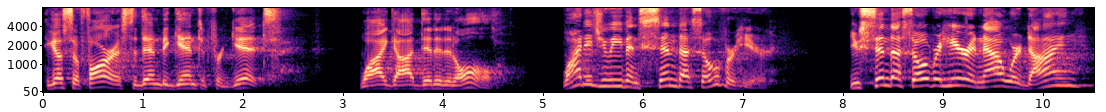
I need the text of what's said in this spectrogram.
He goes so far as to then begin to forget why God did it at all. Why did you even send us over here? You send us over here and now we're dying?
